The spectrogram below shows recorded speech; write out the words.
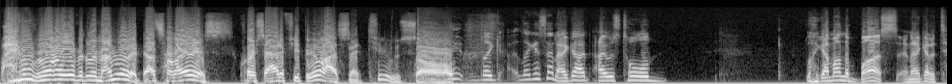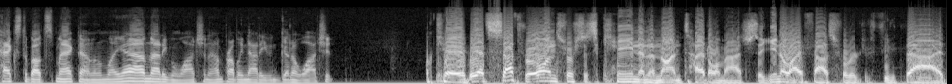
I don't really even remember it. That's hilarious. Of course, I had a few beer last night too. So I- like like I said, I got I was told like I'm on the bus and I got a text about SmackDown and I'm like, ah, I'm not even watching it. I'm probably not even gonna watch it. Okay, we had Seth Rollins versus Kane in a non-title match. So you know I fast forwarded through that.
